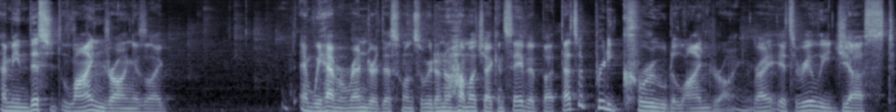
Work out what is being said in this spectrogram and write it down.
I mean, this line drawing is like, and we haven't rendered this one, so we don't know how much I can save it, but that's a pretty crude line drawing, right? It's really just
